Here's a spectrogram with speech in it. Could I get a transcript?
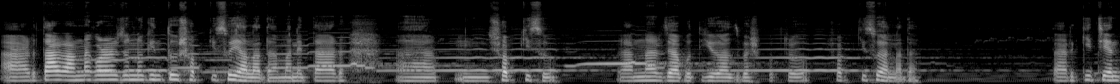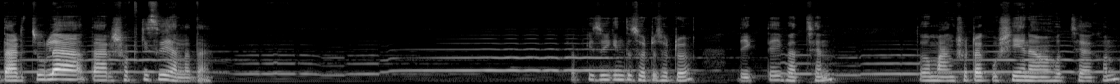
আর তার রান্না করার জন্য কিন্তু সব কিছুই আলাদা মানে তার সব কিছু রান্নার যাবতীয় আসবাসপত্র সব কিছু আলাদা। তার কিচেন, তার চুলা, তার সব কিছুই আলাদা। সব কিছুই কিন্তু ছোট ছোট। দেখতেই পাচ্ছেন। তো মাংসটা কষিয়ে নেওয়া হচ্ছে এখন।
